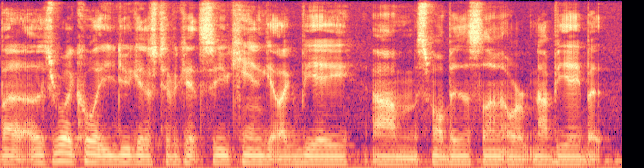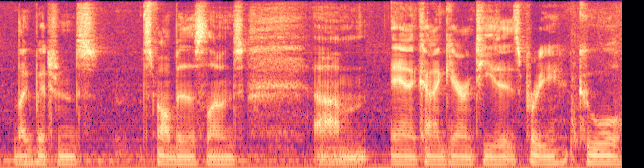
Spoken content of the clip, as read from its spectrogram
but it's really cool that you do get a certificate, so you can get like VA um, small business loan or not VA, but like veterans small business loans. Um, and it kind of guarantees it. It's pretty cool.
